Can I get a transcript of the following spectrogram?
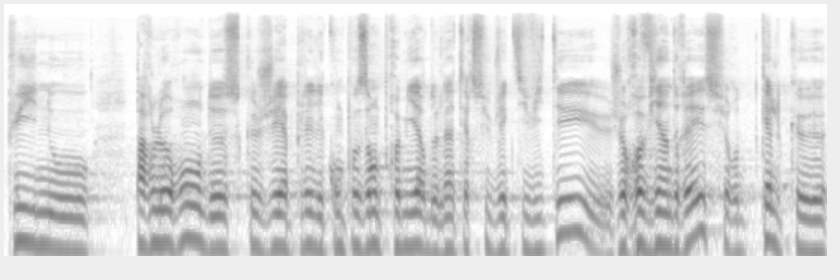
Puis nous parlerons de ce que j'ai appelé les composantes premières de l'intersubjectivité. Je reviendrai sur quelques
